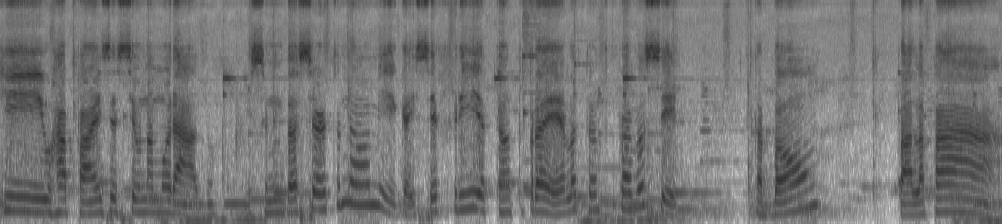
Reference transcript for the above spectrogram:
que o rapaz é seu namorado. Isso não dá certo não, amiga. Isso é fria, tanto pra ela, tanto pra você. Tá bom? Fala pra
